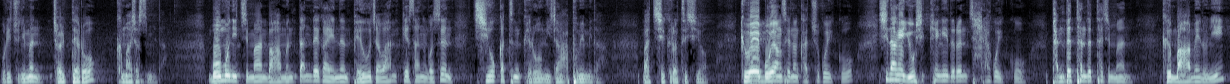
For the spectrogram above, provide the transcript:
우리 주님은 절대로 금하셨습니다. 몸은 있지만 마음은 딴 데가 있는 배우자와 함께 사는 것은 지옥 같은 괴로움이자 아픔입니다. 마치 그렇듯이요. 교회의 모양새는 갖추고 있고 신앙의 요식행위들은 잘하고 있고 반듯한 듯하지만 그 마음의 눈이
